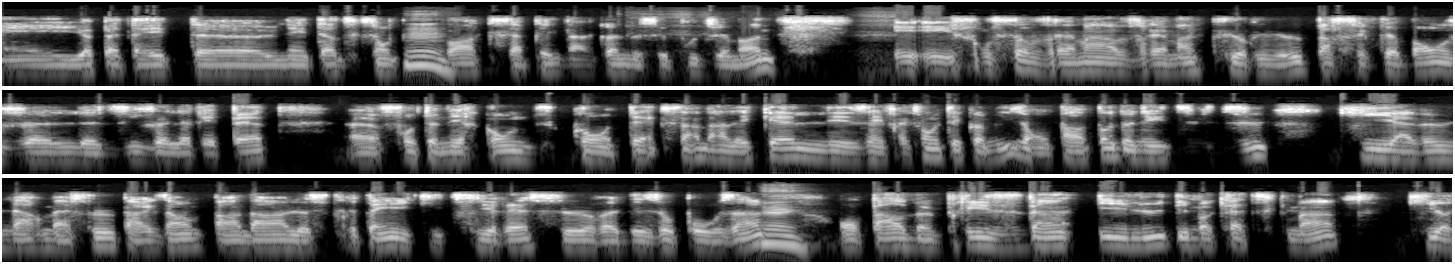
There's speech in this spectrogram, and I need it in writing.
il y a peut-être une interdiction de pouvoir hmm. qui s'applique dans le cas de M. Puigdemont. Et, et, je trouve ça vraiment, vraiment curieux parce que, bon, je le dis, je le répète, faut tenir compte du contexte hein, dans lequel les infractions ont été commises. On parle pas d'un individu qui avait une arme à feu, par exemple, pendant le scrutin et qui tirait sur des opposants. On parle d'un président élu démocratiquement qui a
